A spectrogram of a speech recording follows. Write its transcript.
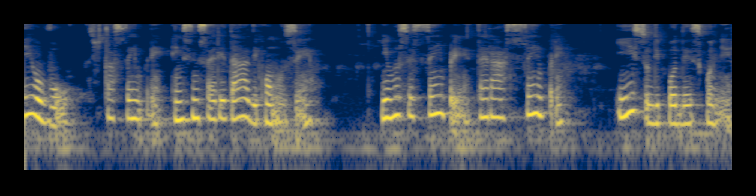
eu vou estar sempre em sinceridade com você. E você sempre terá sempre isso de poder escolher.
